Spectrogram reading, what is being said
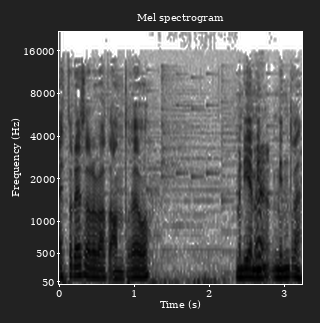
etter det så har det vært andre òg. Men de er min, Ja. mindre.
